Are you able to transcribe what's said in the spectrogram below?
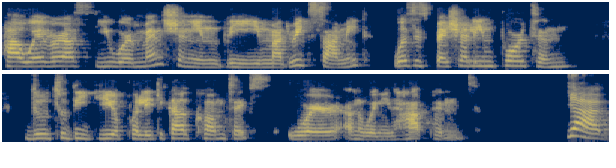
However, as you were mentioning, the Madrid summit was especially important due to the geopolitical context where and when it happened. Yeah,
